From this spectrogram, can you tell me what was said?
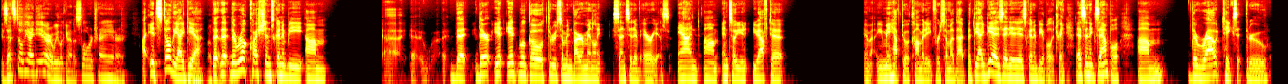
Is that still the idea, or are we looking at a slower train, or? Uh, It's still the idea. Mhm, okay. the, the the real question is going to be um, uh, uh, that there it it will go through some environmentally sensitive areas, and um, and so you you have to you may have to accommodate for some of that. But the idea is that it is going to be able to train. As an example, um, the route takes it through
